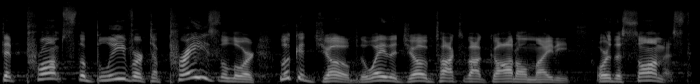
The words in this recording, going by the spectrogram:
that prompts the believer to praise the Lord. Look at Job, the way that Job talks about God Almighty, or the psalmist,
